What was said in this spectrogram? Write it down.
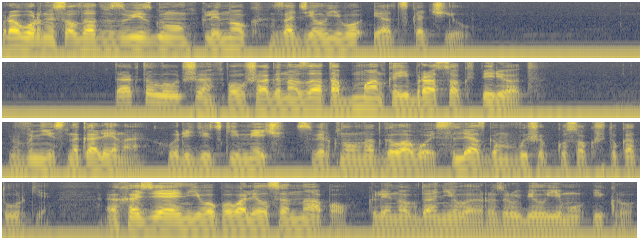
Проворный солдат взвизгнул, клинок задел его и отскочил. Так-то лучше. Полшага назад, обманка и бросок вперед. Вниз, на колено. Хуридицкий меч сверкнул над головой, с лязгом вышиб кусок штукатурки. А хозяин его повалился на пол. Клинок Данила разрубил ему икру.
